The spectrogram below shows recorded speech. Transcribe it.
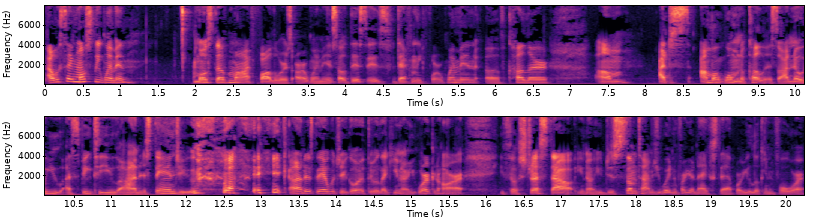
I would say mostly women. Most of my followers are women. So this is definitely for women of color. Um, I just I'm a woman of color, so I know you. I speak to you. I understand you. like, I understand what you're going through. Like you know, you're working hard. You feel stressed out. You know, you just sometimes you're waiting for your next step, or you're looking for,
